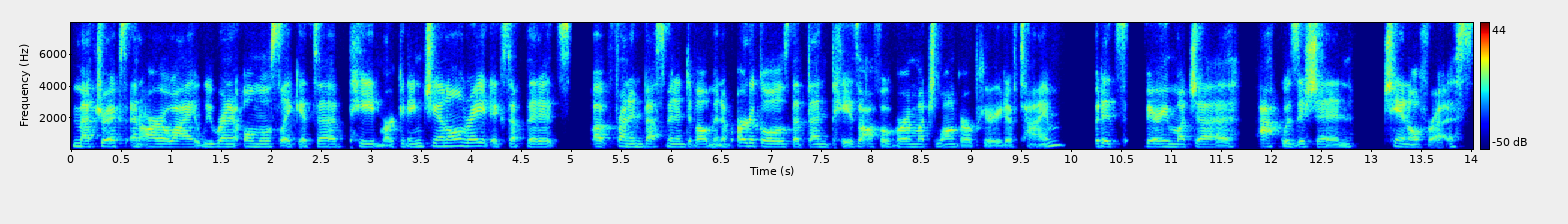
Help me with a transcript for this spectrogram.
metrics and ROI. We run it almost like it's a paid marketing channel, right? Except that it's upfront investment and development of articles that then pays off over a much longer period of time. But it's very much a acquisition channel for us.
